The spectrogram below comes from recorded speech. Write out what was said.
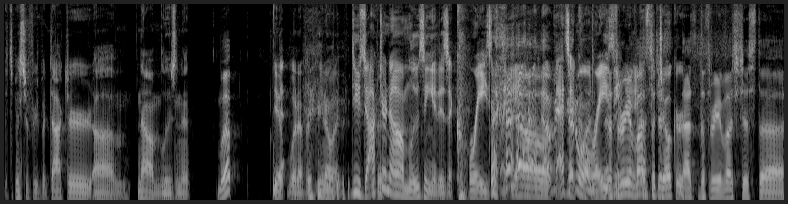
it's Mr. Freeze, but Doctor um now I'm losing it. Whoop. Yep, whatever. You know what? Dude, Doctor Now I'm losing it is a crazy name. That'd That's a a good one. crazy. The three of name. us. That's the just- Joker. That's the three of us just uh,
